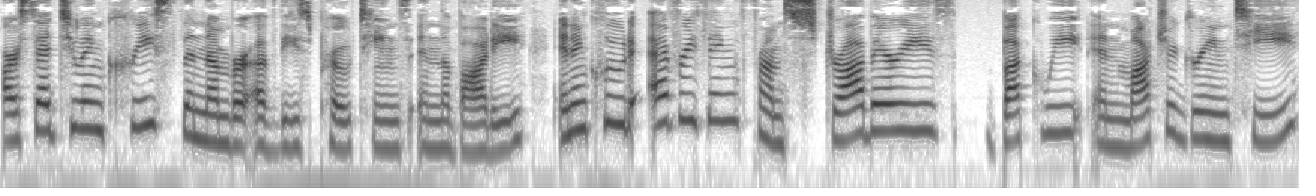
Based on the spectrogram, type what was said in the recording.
are said to increase the number of these proteins in the body and include everything from strawberries, buckwheat, and matcha green tea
